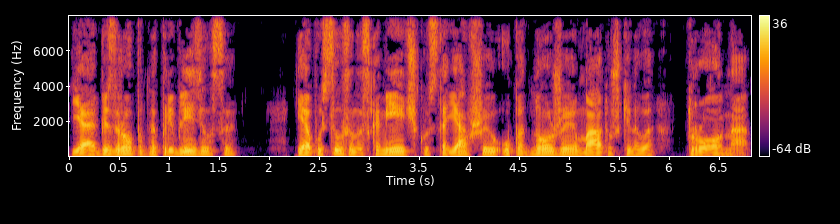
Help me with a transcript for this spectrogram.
Я безропотно приблизился и опустился на скамеечку, стоявшую у подножия матушкиного трона.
